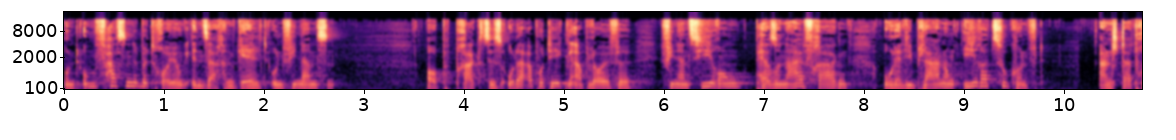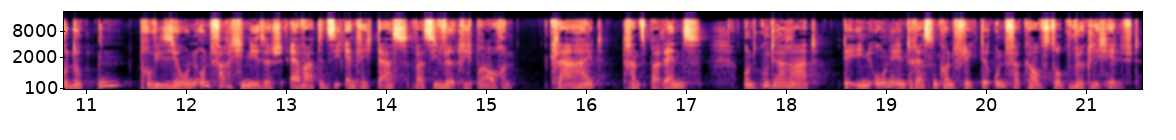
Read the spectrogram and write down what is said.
und umfassende Betreuung in Sachen Geld und Finanzen. Ob Praxis- oder Apothekenabläufe, Finanzierung, Personalfragen oder die Planung Ihrer Zukunft. Anstatt Produkten, Provisionen und Fachchinesisch erwartet Sie endlich das, was Sie wirklich brauchen. Klarheit, Transparenz und guter Rat, der Ihnen ohne Interessenkonflikte und Verkaufsdruck wirklich hilft.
